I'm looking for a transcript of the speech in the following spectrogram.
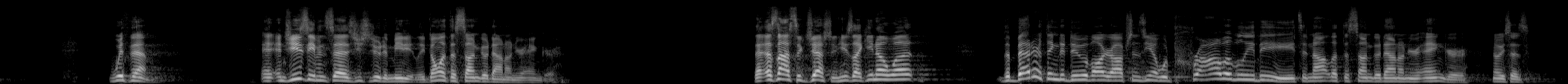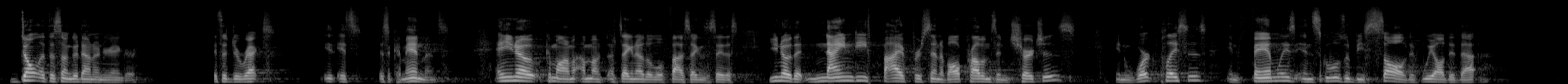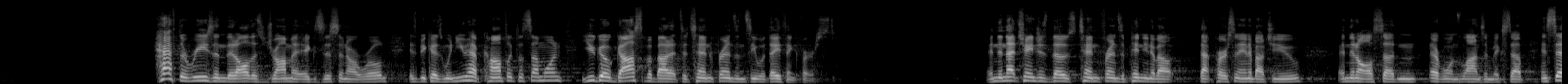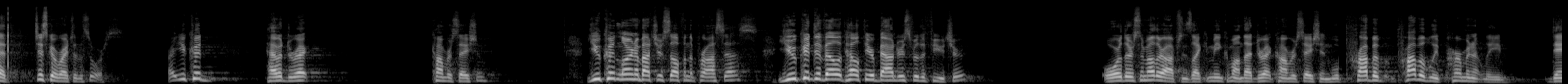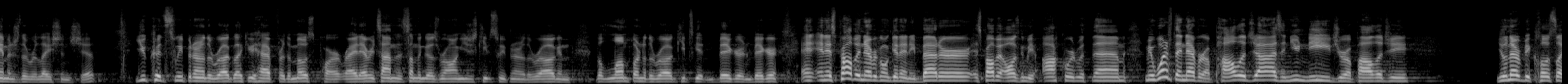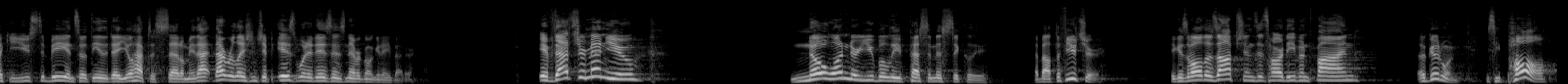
with them. And, and Jesus even says you should do it immediately. Don't let the sun go down on your anger. That's not a suggestion. He's like, you know what? The better thing to do of all your options, you know, would probably be to not let the sun go down on your anger. No, he says, don't let the sun go down on your anger. It's a direct, it's, it's a commandment. And you know, come on, I'm, I'm taking another little five seconds to say this. You know that 95% of all problems in churches, in workplaces, in families, in schools would be solved if we all did that. Half the reason that all this drama exists in our world is because when you have conflict with someone, you go gossip about it to 10 friends and see what they think first. And then that changes those 10 friends' opinion about that person and about you. And then all of a sudden, everyone's lines are mixed up. Instead, just go right to the source. Right? You could have a direct conversation. You could learn about yourself in the process. You could develop healthier boundaries for the future. Or there's some other options, like, I mean, come on, that direct conversation will prob- probably permanently damage the relationship. You could sweep it under the rug like you have for the most part, right? Every time that something goes wrong, you just keep sweeping under the rug, and the lump under the rug keeps getting bigger and bigger. And, and it's probably never going to get any better. It's probably always going to be awkward with them. I mean, what if they never apologize and you need your apology? You'll never be close like you used to be, and so at the end of the day, you'll have to settle. I mean, that, that relationship is what it is, and it's never going to get any better. If that's your menu, no wonder you believe pessimistically about the future. Because of all those options, it's hard to even find a good one. You see, Paul,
